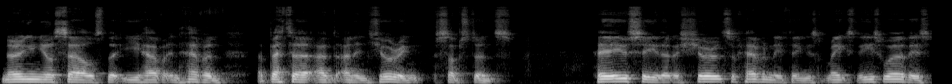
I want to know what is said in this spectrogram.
knowing in yourselves that ye have in heaven a better and an enduring substance. Here you see that assurance of heavenly things makes these worthies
